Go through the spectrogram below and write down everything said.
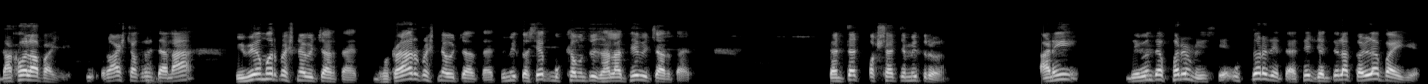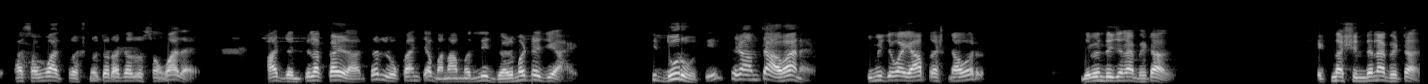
दाखवला पाहिजे. की राज ठाकरे त्यांना ईव्हीएम वर प्रश्न विचारतायत घोटाळ्यावर प्रश्न विचारतायत तुम्ही कसे मुख्यमंत्री झालात हे विचारतायत. त्यांच्याच पक्षाचे मित्र आणि देवेंद्र फडणवीस हे उत्तर देत आहेत हे जनतेला कळलं पाहिजे. हा संवाद प्रश्नोत्तराचा जो संवाद आहे हा जनतेला कळला तर लोकांच्या मनामधली जळमट जी आहे ती दूर होतील. तर आमचं आव्हान आहे. तुम्ही जेव्हा या प्रश्नावर देवेंद्रजींना भेटाल एकनाथ शिंदेना भेटाल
